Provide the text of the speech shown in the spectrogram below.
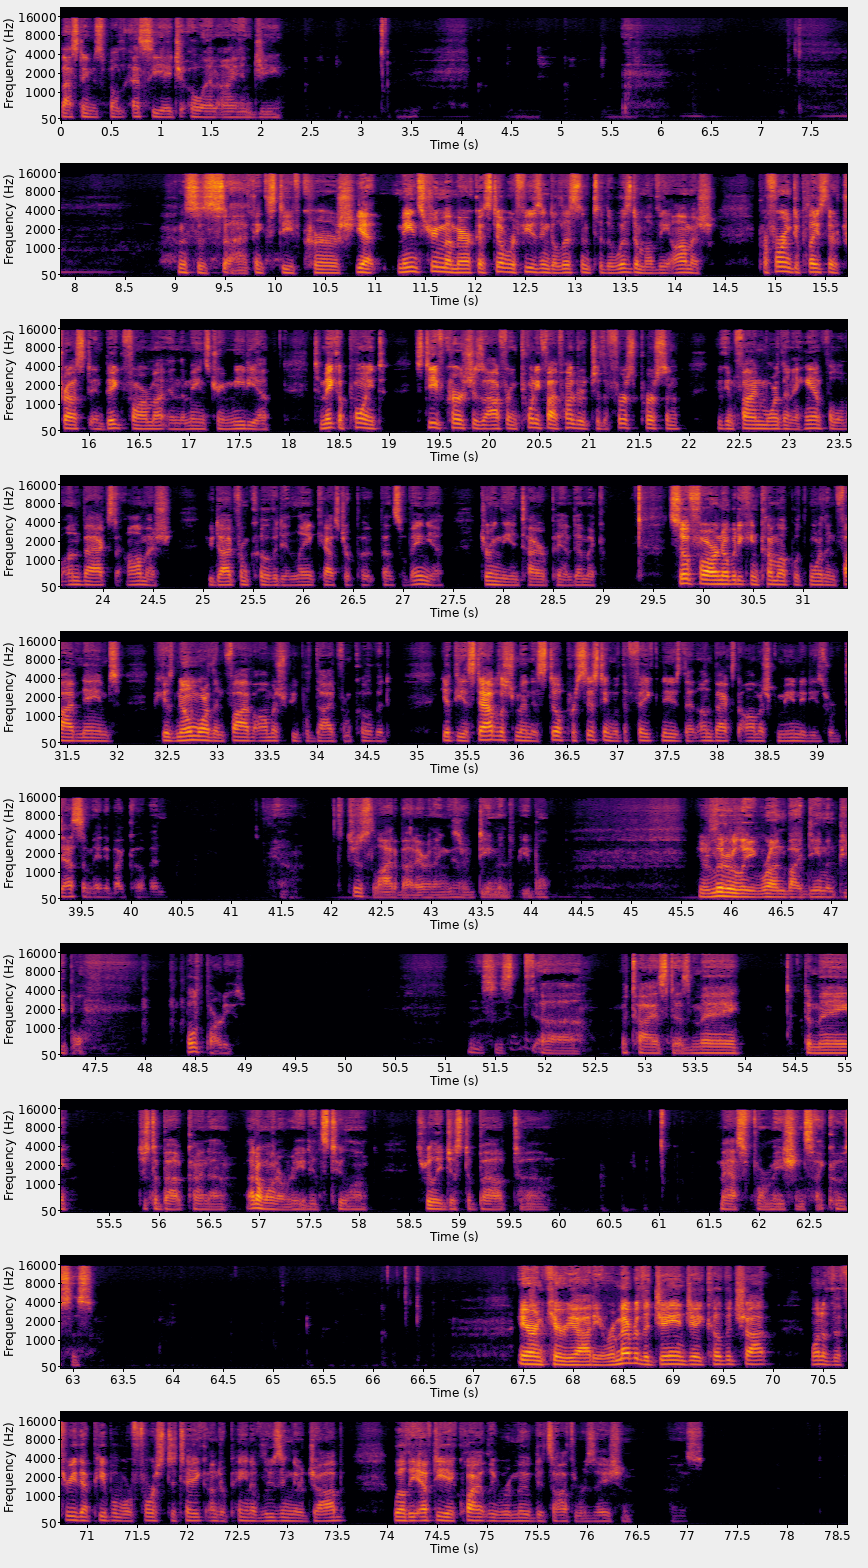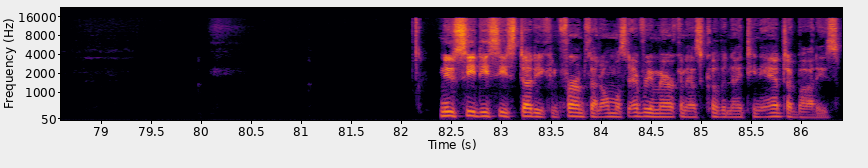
Last name is spelled S C H O N I N G. This is, uh, I think, Steve Kirsch. Yet, mainstream America is still refusing to listen to the wisdom of the Amish, preferring to place their trust in big pharma and the mainstream media. To make a point, Steve Kirsch is offering 2500 to the first person who can find more than a handful of unvaxxed Amish who died from COVID in Lancaster, Pennsylvania during the entire pandemic. So far, nobody can come up with more than five names because no more than five Amish people died from COVID. Yet the establishment is still persisting with the fake news that unvaxxed Amish communities were decimated by COVID. Yeah, just lied about everything. These are demon people. You're literally run by demon people, both parties. This is uh, Mattias Desmet, Desmet, just about kind of. I don't want to read; it's too long. It's really just about uh, mass formation psychosis. Aaron Kheriaty, remember the J and J COVID shot, one of the three that people were forced to take under pain of losing their job. Well, the FDA quietly removed its authorization. New CDC study confirms that almost every American has COVID 19 antibodies.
